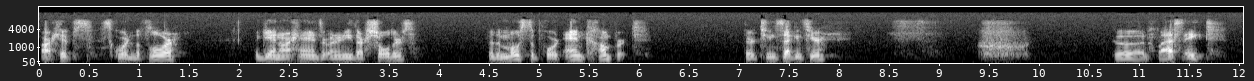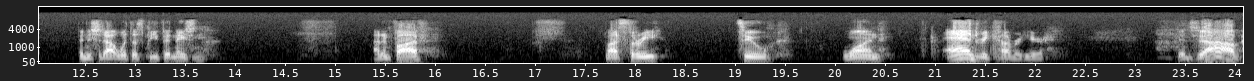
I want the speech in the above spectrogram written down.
Our hips square to the floor. Again, our hands are underneath our shoulders for the most support and comfort. 13 seconds here. Good. Last eight. Finish it out with us, BFit Nation. Add in five. Last three, two, one, and recover here. Good job.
